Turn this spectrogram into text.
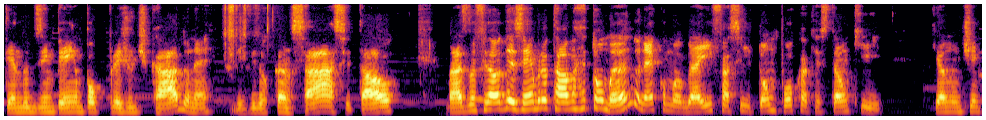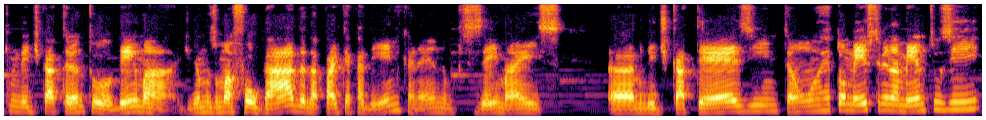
tendo o desempenho um pouco prejudicado, né, devido ao cansaço e tal. Mas no final de dezembro eu estava retomando, né, como aí facilitou um pouco a questão que, que eu não tinha que me dedicar tanto, dei uma, digamos, uma folgada da parte acadêmica, né, não precisei mais uh, me dedicar à tese, então eu retomei os treinamentos e,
